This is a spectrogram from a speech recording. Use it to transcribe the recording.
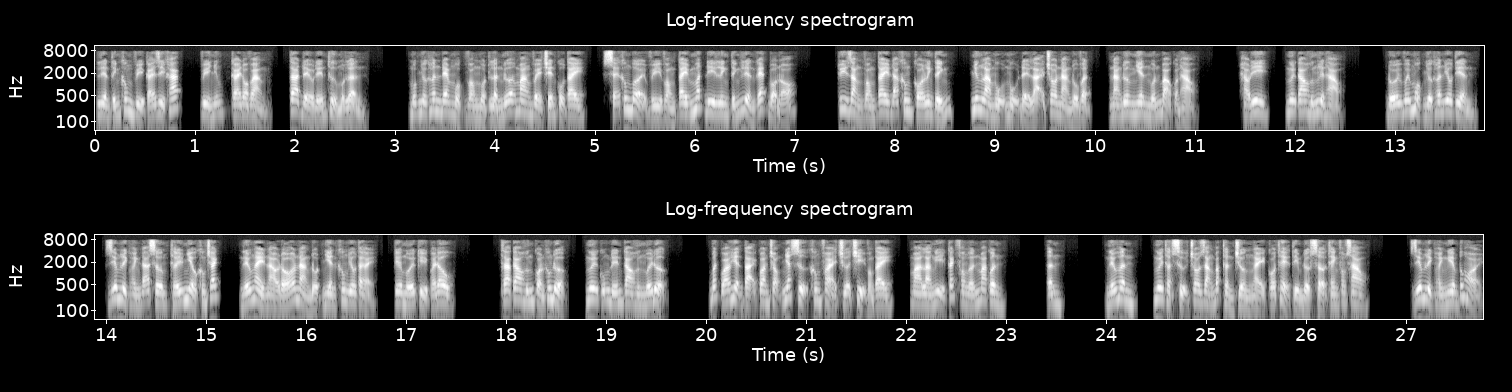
liền tính không vì cái gì khác, vì những cái đo vàng, ta đều đến thử một lần. Một Nhược Hân đem một vòng một lần nữa mang về trên cổ tay, sẽ không bởi vì vòng tay mất đi linh tính liền ghét bỏ nó. Tuy rằng vòng tay đã không có linh tính, nhưng là mụ mụ để lại cho nàng đồ vật, nàng đương nhiên muốn bảo quản hảo. Hảo đi, ngươi cao hứng liền hảo. Đối với một Nhược Hân yêu tiền, Diêm Lịch Hành đã sớm thấy nhiều không trách, nếu ngày nào đó nàng đột nhiên không yêu tài, kia mới kỳ quái đâu. Ta cao hứng còn không được, ngươi cũng đến cao hứng mới được. Bất quá hiện tại quan trọng nhất sự không phải chữa trị vòng tay, mà là nghĩ cách phong ấn ma quân. Ân. Nếu Hân, ngươi thật sự cho rằng Bắc Thần Trường ngày có thể tìm được Sở Thanh Phong sao? Diêm Lịch hoành nghiêm túc hỏi,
